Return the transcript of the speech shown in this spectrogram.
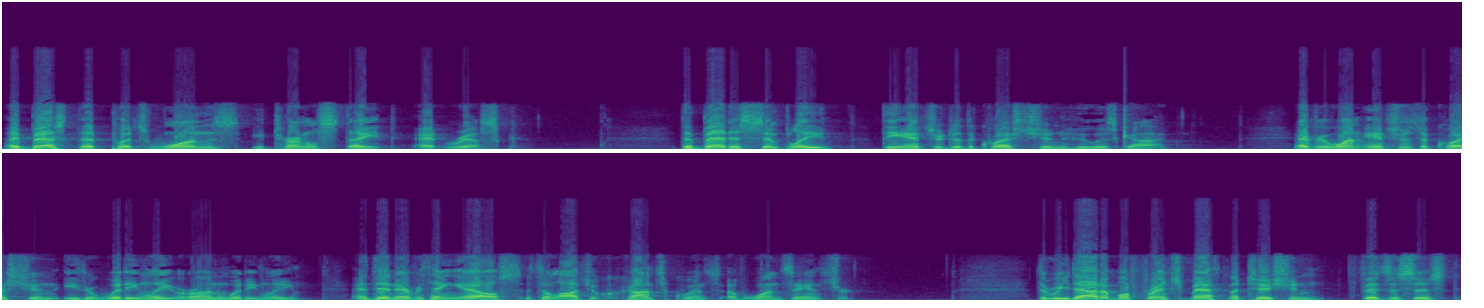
a bet that puts one's eternal state at risk. The bet is simply the answer to the question, Who is God? Everyone answers the question either wittingly or unwittingly, and then everything else is the logical consequence of one's answer. The redoubtable French mathematician, physicist,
